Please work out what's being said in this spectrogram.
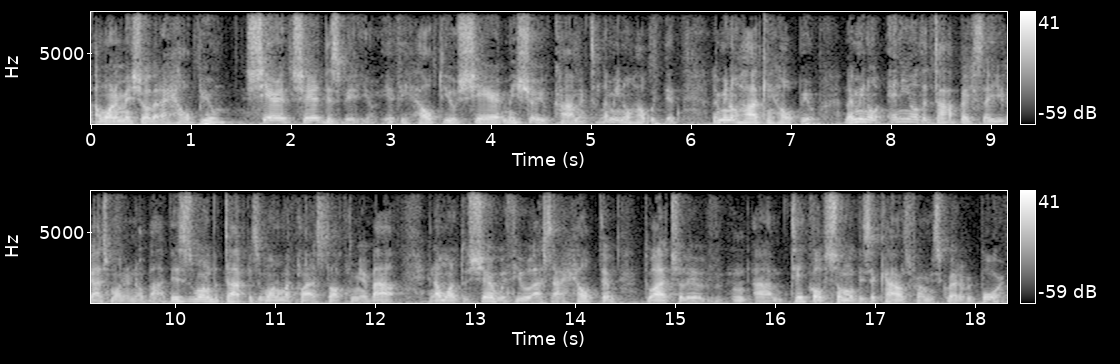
I want to make sure that I help you share share this video. If it helped you, share. Make sure you comment. Let me know how we did. Let me know how I can help you. Let me know any other topics that you guys want to know about. This is one of the topics that one of my clients talked to me about, and I wanted to share with you as I help them to actually um, take off some of these accounts from his credit report.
